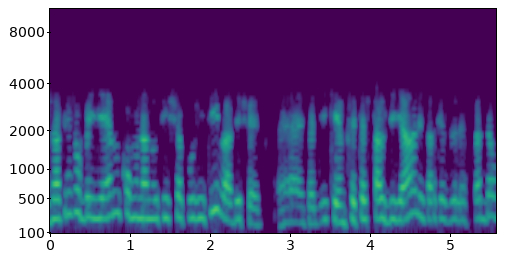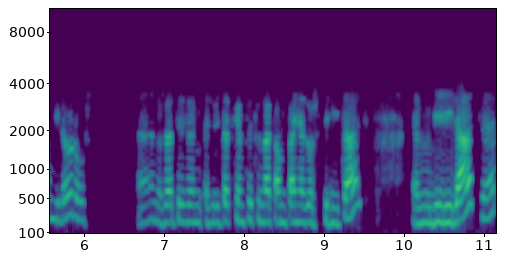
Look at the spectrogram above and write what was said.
nosaltres ho veiem com una notícia positiva, de fet. Eh? És a dir, que hem fet estalviar les arques de l'Estat 10.000 euros. Eh? Nosaltres hem, és veritat que hem fet una campanya d'austeritat, hem vigilat, eh?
